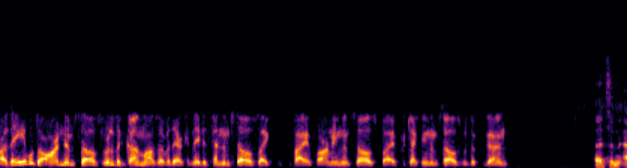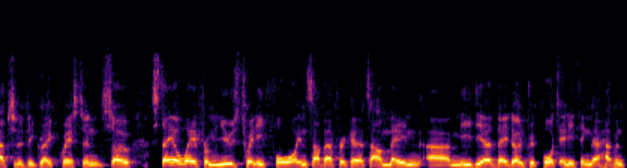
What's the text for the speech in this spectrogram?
are they able to arm themselves? What are the gun laws over there? Can they defend themselves, like by arming themselves, by protecting themselves with guns? That's an absolutely great question. So stay away from News 24 in South Africa. It's our main uh, media. They don't report anything. They haven't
